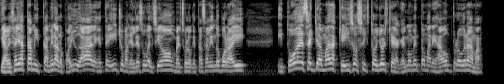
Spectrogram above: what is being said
y a veces hay hasta amistad, mira, lo puedo ayudar en este dicho para que él dé su versión versus lo que está saliendo por ahí. Y todas esas llamadas que hizo Sixto George, que en aquel momento manejaba un programa,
